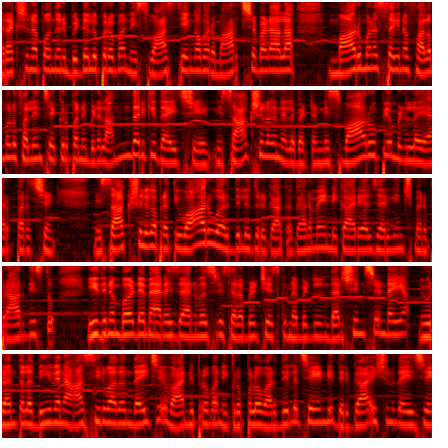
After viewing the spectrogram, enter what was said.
రక్షణ పొందని బిడ్డలు ప్రభా నీ స్వాస్థ్యంగా వారు మార్చబడాలా. మారు మనసు తగిన ఫలములు ఫలించే కృపని బిడ్డలు అందరికీ దయచేయండి. నీ సాక్షులుగా నిలబెట్టండి. నీ స్వారూప్యం బిడ్డలో ఏర్పరచండి. నీ సాక్షులుగా ప్రతి వారు వర్ధిల్లుదురుగాక ఘనమైన నీ కార్యాలు జరిగించమని ప్రార్థిస్తూ ఈ దినం బర్త్డే మ్యారేజ్ యానివర్సరీ సెలబ్రేట్ చేసుకున్న బిడ్డలను దర్శించండి అయ్యా. నూరంతల దీవెన ఆశీర్వాదం దయచే వారిని ప్రభా నీ కృపలో వర్ధిల్ల చేయండి దీర్ఘాయుషును దయచే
